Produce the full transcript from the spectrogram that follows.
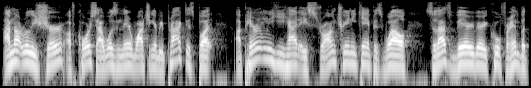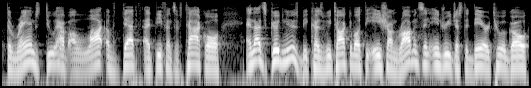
I'm not really sure. Of course, I wasn't there watching every practice, but apparently he had a strong training camp as well. So that's very, very cool for him. But the Rams do have a lot of depth at defensive tackle. And that's good news because we talked about the A'Shawn Robinson injury just a day or two ago.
